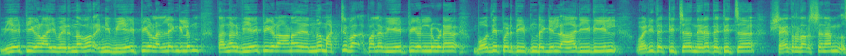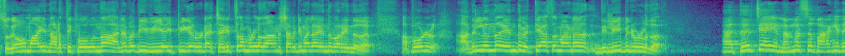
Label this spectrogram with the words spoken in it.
വി ഐ പികളായി വരുന്നവർ ഇനി വി ഐ പികൾ അല്ലെങ്കിലും തങ്ങൾ വി ഐ പികളാണ് എന്ന് മറ്റ് പല വി ഐ പികളിലൂടെ ബോധ്യപ്പെടുത്തിയിട്ടുണ്ടെങ്കിൽ ആ രീതിയിൽ വരി തെറ്റിച്ച് നിര തെറ്റിച്ച് ക്ഷേത്ര ദർശനം സുഗമമായി നടത്തിപ്പോകുന്ന അനവധി വി ഐ പികളുടെ ചരിത്രമുള്ളതാണ് ശബരിമല എന്ന് പറയുന്നത്. അപ്പോൾ അതിൽ നിന്ന് എന്ത് വ്യത്യാസമാണ് ദിലീപിനുള്ളത്? തീർച്ചയായും എം എസ് പറഞ്ഞത്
